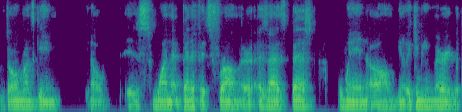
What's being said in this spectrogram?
the zone run scheme, you know, is one that benefits from or is at its best when um, you know it can be married with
